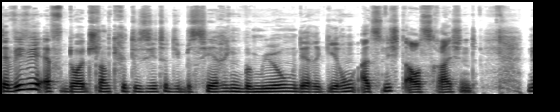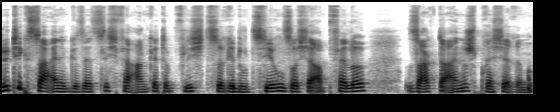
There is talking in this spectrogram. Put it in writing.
Der WWF Deutschland kritisierte die bisherigen Bemühungen der Regierung als nicht ausreichend. Nötig sei eine gesetzlich verankerte Pflicht zur Reduzierung solcher Abfälle, sagte eine Sprecherin.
